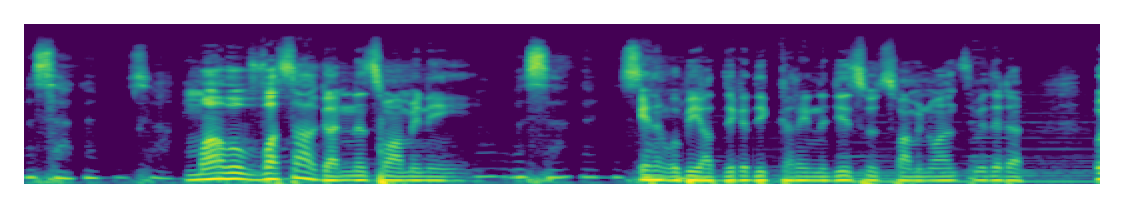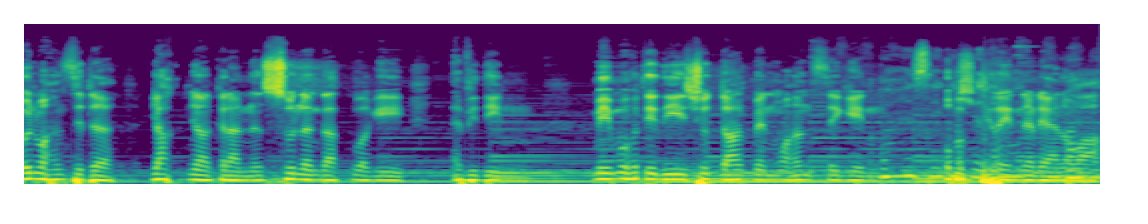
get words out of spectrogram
වසා ගන්න ස්වාමී. මාව වසා ගන්න ස්වාමිනේ. එනම්. ඔබේ අත් දෙක දික් කරන්න ජේසුස් ස්වාමීන් වහන්සේ වෙතට උන්වහන්සේට යඥා කරන්න සුළඟක් වගේ ඇවිදින් මේ මොහොතේදී ශුද්ධාත්මයන් වහන්සේගෙන් වහන්සේගේ ඔබ පිරෙන්නට යනවා.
